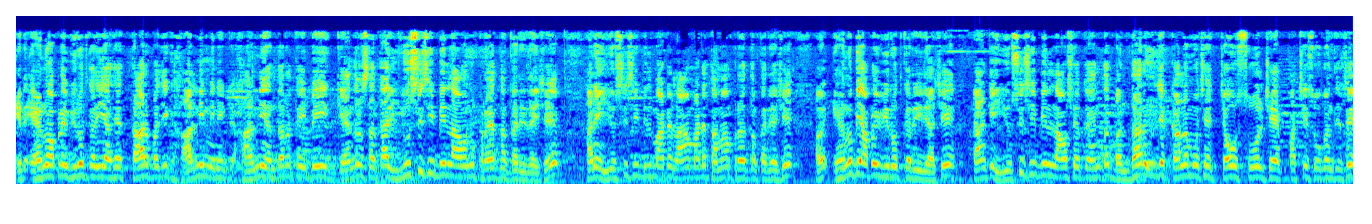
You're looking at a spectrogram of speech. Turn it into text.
એટલે એનો આપણે વિરોધ કરી રહ્યા છે ત્યાર પછી હાલની મિનિટ, હાલની અંદર કઈ ભાઈ કેન્દ્ર સરકાર યુસીસી બિલ લાવવાનો પ્રયત્ન કરી રહી છે અને યુસીસી બિલ માટે લાવવા માટે તમામ પ્રયત્નો કરી રહ્યા છે. હવે એનો બી આપણે વિરોધ કરી રહ્યા છે કારણ કે યુસીસી બિલ લાવશે તો એની અંદર બંધારણની જે કલમો છે, ચૌદ, સોળ છે, પચીસ, ઓગણત્રીસ છે,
